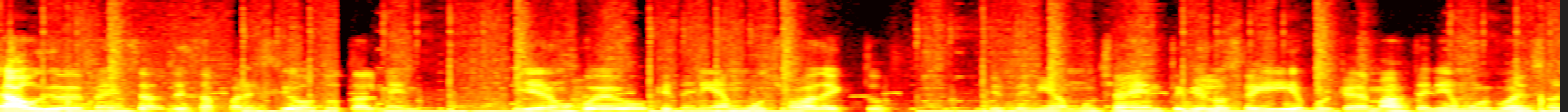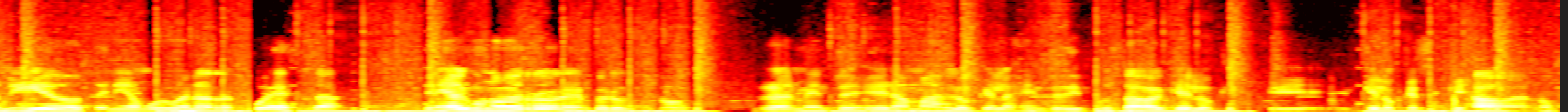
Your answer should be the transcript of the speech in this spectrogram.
audio defensa desapareció totalmente. Y era un juego que tenía muchos adeptos que tenía mucha gente que lo seguía porque además tenía muy buen sonido, tenía muy buena respuesta, tenía algunos errores, pero realmente era más lo que la gente disfrutaba que lo que, lo que se quejaba, ¿no?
